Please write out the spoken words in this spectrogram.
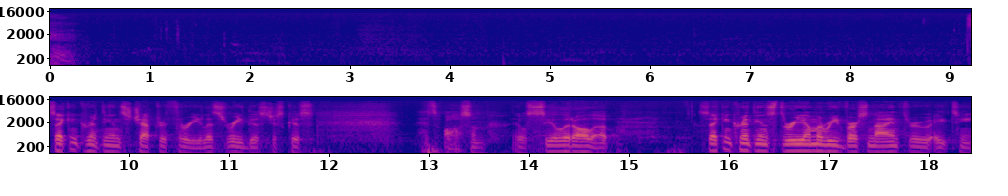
Second Corinthians chapter 3. Let's read this just because it's awesome. It'll seal it all up. Second Corinthians 3, I'm going to read verse 9 through 18.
